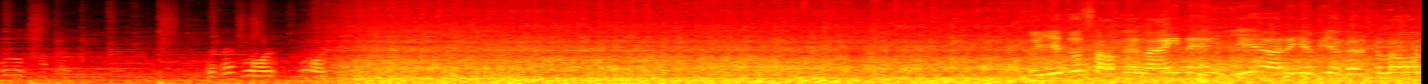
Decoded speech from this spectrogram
वो लोग खाता है। तो ये जो सामने लाइन है, ये आ रही है अभी अगरतला और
